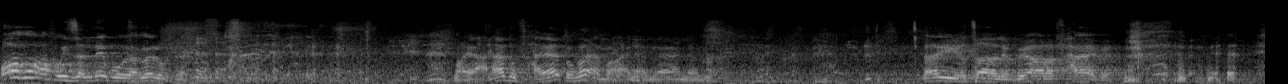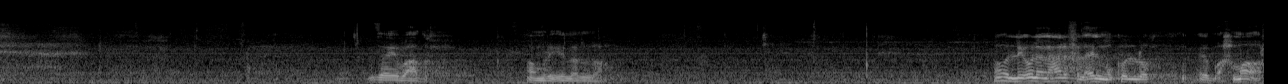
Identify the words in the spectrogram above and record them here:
قوموا اقفوا يذنبوا ويعملوا. ما يعقدوا في حياته بقى ما إحنا ما إحنا أي طالب يعرف حاجة؟ زي بعضه امري إلى الله. هو اللي يقول أنا عارف العلم كله يبقى حمار.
